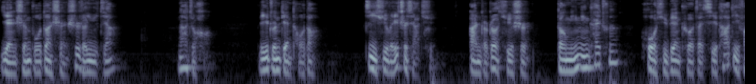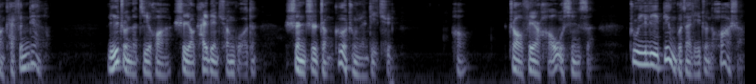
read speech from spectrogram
眼神不断审视着玉家。那就好。李准点头道：“继续维持下去，按照这趋势，等明年开春，或许便可在其他地方开分店了。”李准的计划是要开遍全国的，甚至整个中原地区。好，赵飞儿毫无心思，注意力并不在李准的话上，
